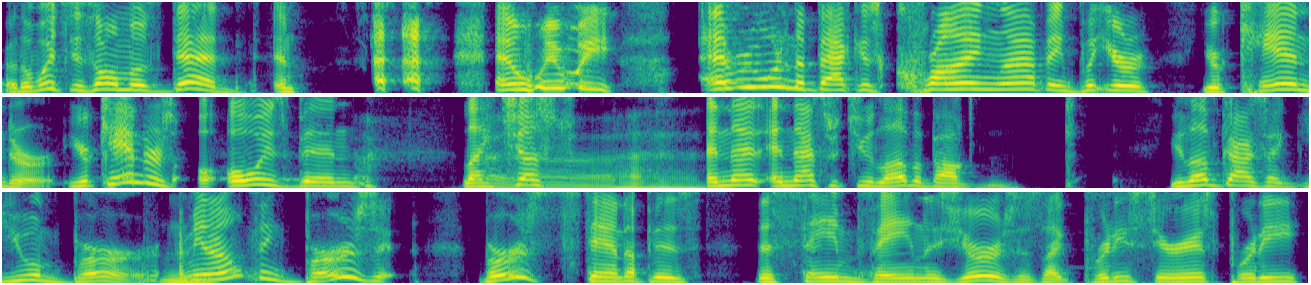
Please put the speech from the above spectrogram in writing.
or the witch is almost dead and and we we everyone in the back is crying laughing but your your candor your candor's always been like just Uh, and that and that's what you love about you love guys like you and Burr. I Mm. mean, I don't think Burr's Burr's stand up is the same vein as yours. It's like pretty serious, pretty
